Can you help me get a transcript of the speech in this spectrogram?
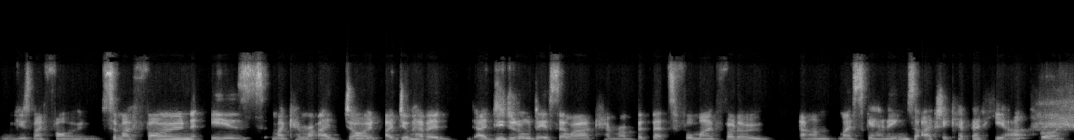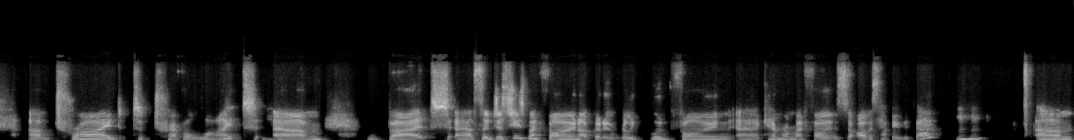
use my phone. So my phone is my camera. I don't, I do have a, a digital DSLR camera, but that's for my photo um, my scanning. So I actually kept that here. Right. Um, tried to travel light, mm-hmm. um, but uh, so just use my phone. I've got a really good phone uh, camera on my phone, so I was happy with that. Mm-hmm. Um,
